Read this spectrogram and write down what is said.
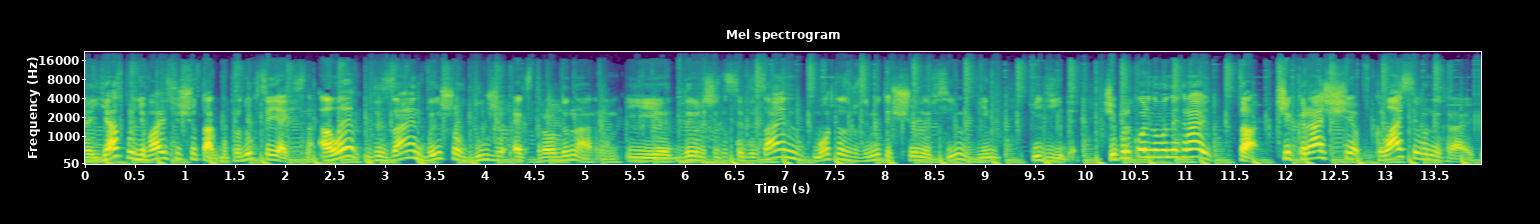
Е, Я сподіваюся, що так, бо продукція якісна. Але дизайн вийшов дуже екстраординарним. І дивлячись на цей дизайн, можна зрозуміти, що не всім він підійде. Чи прикольно вони грають? Так. Чи краще в класі вони грають?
